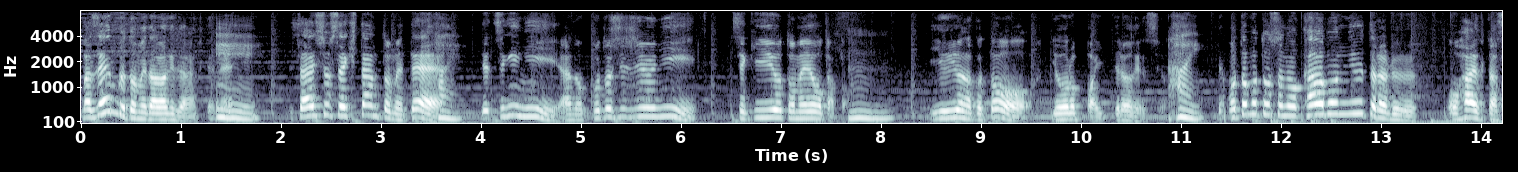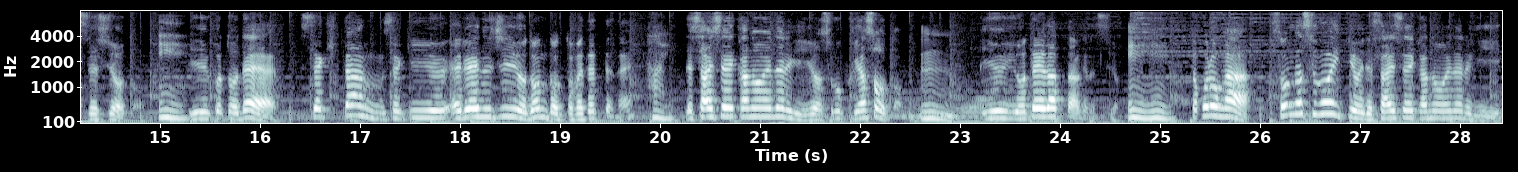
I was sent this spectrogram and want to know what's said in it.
まあ、全部止めたわけじゃなくてね、えー、最初石炭止めて、はい、で次にあの今年中に石油を止めようかと。うん。いうようなことをヨーロッパは言ってるわけですよ。はい、もともとそのカーボンニュートラルを早く達成しようということで、え石炭、石油、LNG をどんどん止めてってね、はい、で再生可能エネルギーをすごく増やそうという予定だったわけですよ。え。ところが、そんなすごい勢いで再生可能エネルギー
